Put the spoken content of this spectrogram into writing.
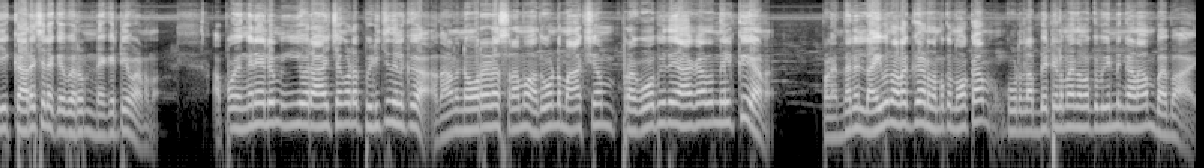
ഈ കരച്ചിലൊക്കെ വെറും നെഗറ്റീവാണെന്ന് അപ്പോൾ എങ്ങനെയാലും ഈ ഒരാഴ്ച കൂടെ പിടിച്ചു നിൽക്കുക. അതാണ് നോറയുടെ ശ്രമം. അതുകൊണ്ട് മാക്സിമം പ്രകോപിതയാകാതെ നിൽക്കുകയാണ്. അപ്പോൾ എന്തായാലും ലൈവ് നടക്കുകയാണ്. നമുക്ക് നോക്കാം. കൂടുതൽ അപ്ഡേറ്റുകളുമായി നമുക്ക് വീണ്ടും കാണാം. ബൈ ബൈ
